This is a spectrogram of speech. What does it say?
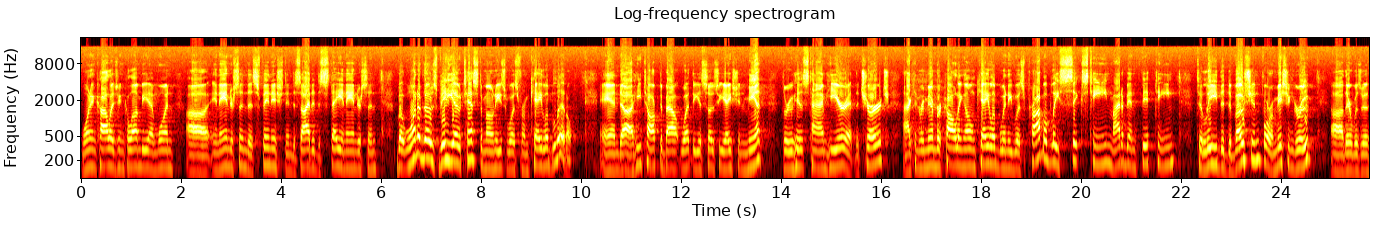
one in college in Columbia and one uh, in Anderson that's finished and decided to stay in Anderson. But one of those video testimonies was from Caleb Little. And uh, he talked about what the association meant through his time here at the church. I can remember calling on Caleb when he was probably 16, might have been 15, to lead the devotion for a mission group. Uh, there was a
